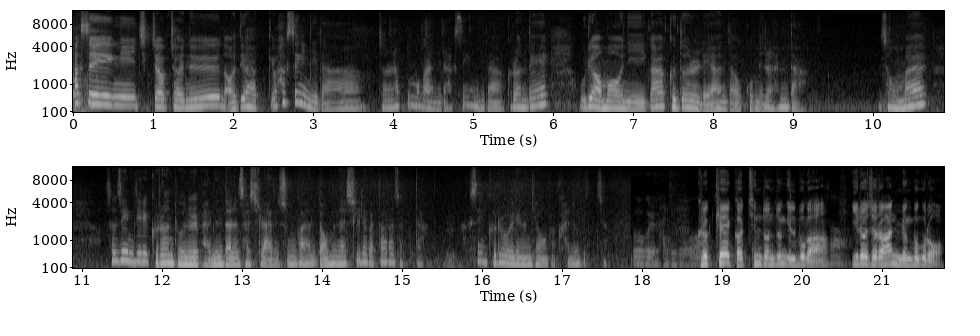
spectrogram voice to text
학생이 직접 저는 어디 학교 학생입니다. 저는 학부모가 아니라 학생입니다. 그런데 우리 어머니가 그 돈을 내야 한다고 고민을 한다. 정말 선생님들이 그런 돈을 받는다는 사실을 아는 순간 너무나 신뢰가 떨어졌다. 학생이 글을 올리는 경우가 간혹 있죠. 그렇게 거친 돈 등 일부가 이러저러한 명목으로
